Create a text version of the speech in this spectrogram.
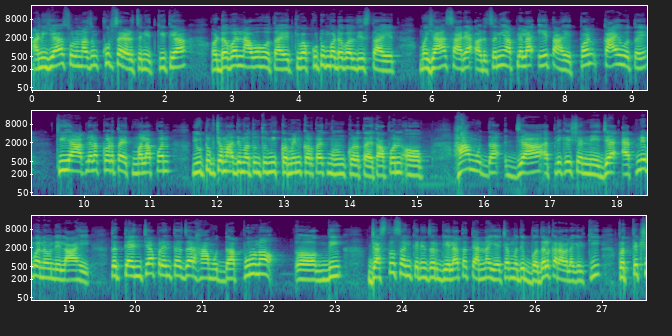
आणि ह्या सोडून अजून खूप साऱ्या अडचणी आहेत की त्या डबल नावं होत आहेत किंवा कुटुंब डबल दिसत आहेत. मग ह्या साऱ्या अडचणी आपल्याला येत आहेत. पण काय होतं आहे की ह्या आपल्याला कळतायत. मला पण यूट्यूबच्या माध्यमातून तुम्ही कमेंट करतायत म्हणून कळतायत. आपण हा मुद्दा ज्या ॲप्लिकेशनने ज्या ॲपने बनवलेला आहे तर त्यांच्यापर्यंत जर हा मुद्दा पूर्ण अगदी जास्त संख्येने जर गेला तर त्यांना याच्यामध्ये बदल करावा लागेल की प्रत्यक्ष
